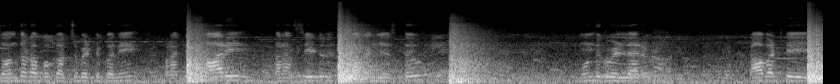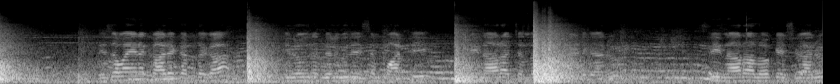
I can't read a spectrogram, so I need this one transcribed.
సొంత డబ్బు ఖర్చు పెట్టుకొని ప్రతిసారి తన సీటును త్యాగం చేస్తూ ముందుకు వెళ్ళారు. కాబట్టి నిజమైన కార్యకర్తగా ఈ రోజున తెలుగుదేశం పార్టీ శ్రీ నారా చంద్రబాబు నాయుడు గారు శ్రీ నారా లోకేష్ గారు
